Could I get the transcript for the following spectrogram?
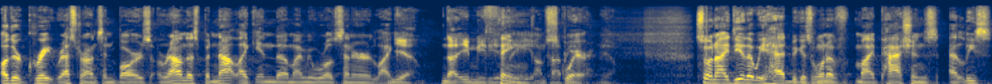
other great restaurants and bars around us, but not like in the Miami World Center, like yeah. Not immediately Thing, on square. Yeah. so an idea that we had because one of my passions, at least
